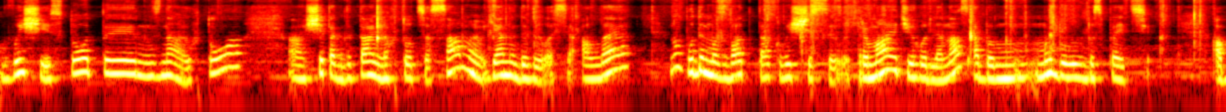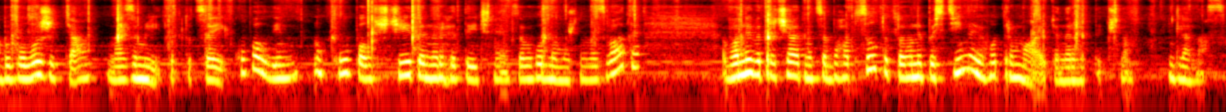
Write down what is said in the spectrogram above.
вищі істоти, не знаю хто. Ще так детально, хто це саме, я не дивилася. Але ну, будемо звати так вищі сили. Тримають його для нас, аби ми були в безпеці, аби було життя на землі. Тобто цей купол, він, ну, купол, щит енергетичний, як завгодно можна назвати. Вони витрачають на це багато сил, тобто вони постійно його тримають енергетично для нас.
